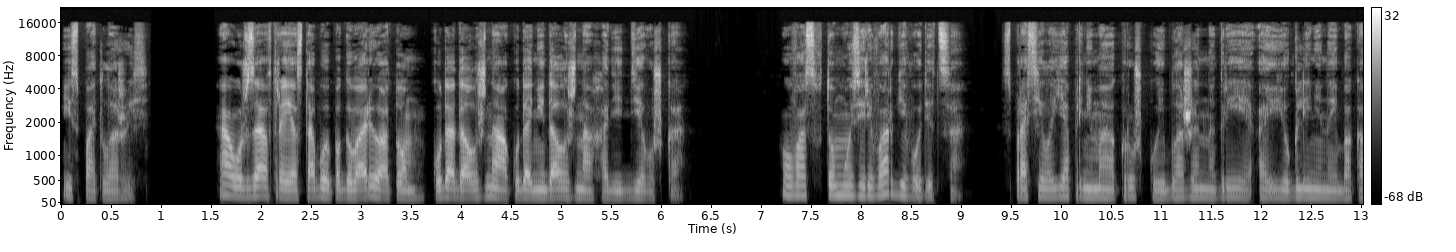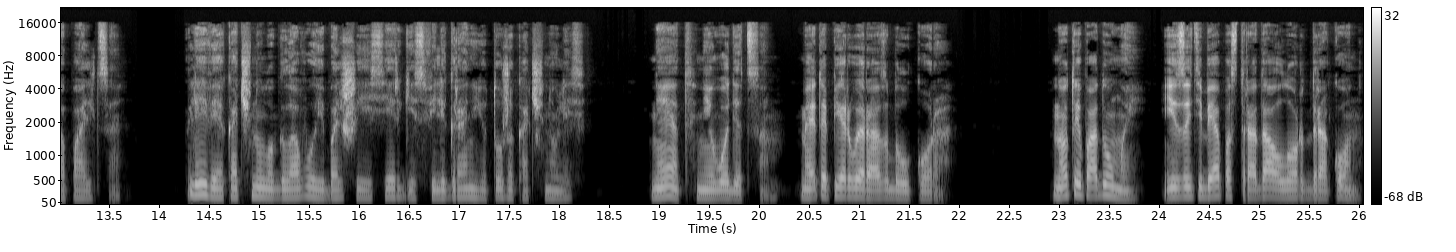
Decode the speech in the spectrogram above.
и спать ложись. А уж завтра я с тобой поговорю о том, куда должна, а куда не должна ходить девушка. «У вас в том озере варги водится?» — спросила я, принимая кружку и блаженно грея о ее глиняные бока пальцы. Левия качнула головой, и большие серьги с филигранью тоже качнулись. «Нет, не водится. Это первый раз был Кора. Но ты подумай, из-за тебя пострадал лорд-дракон.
